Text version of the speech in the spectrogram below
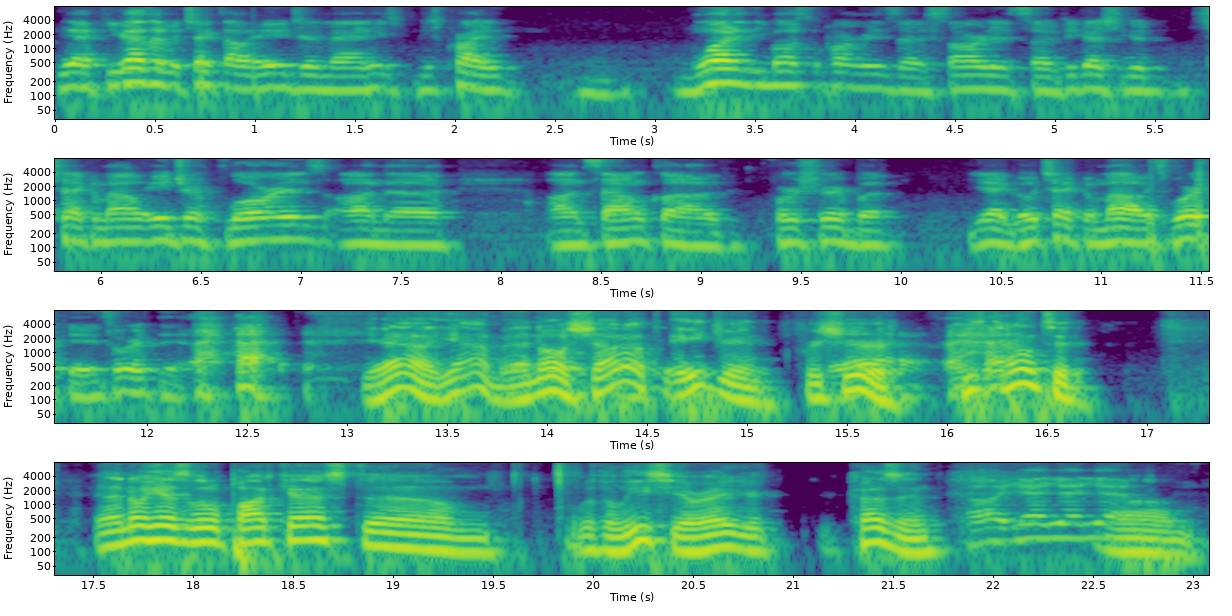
yeah. If you guys haven't checked out Adrian, man, he's he's probably one of the most important reasons I started. So if you guys should check him out, Adrian Flores on uh, on SoundCloud for sure. But yeah, go check him out. It's worth it. It's worth it. yeah, yeah, man. No, shout out to Adrian for sure. Yeah. He's talented. And I know he has a little podcast um, with Alicia, right? Your cousin. Oh yeah, yeah, yeah. Um,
